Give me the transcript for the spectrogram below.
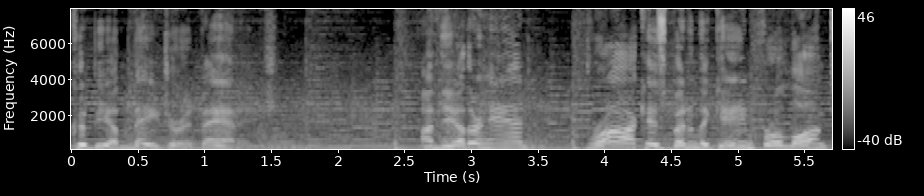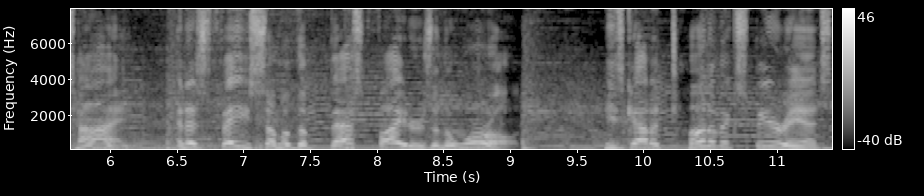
could be a major advantage. On the other hand, Brock has been in the game for a long time and has faced some of the best fighters in the world. He's got a ton of experience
